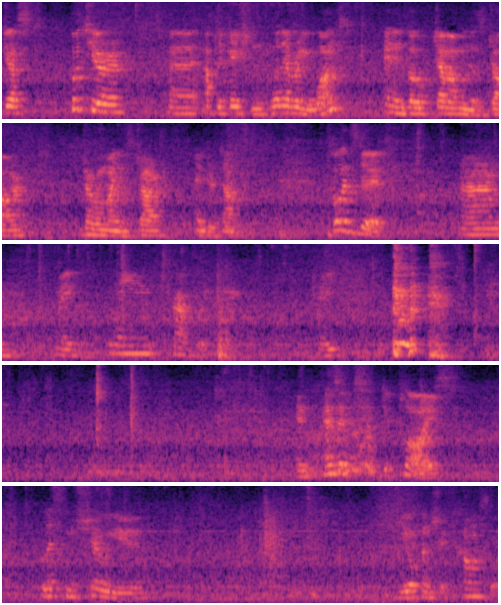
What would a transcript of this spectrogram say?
Just put your uh, application whenever you want and invoke java minus jar, java minus jar, and you're done. So let's do it. Um, make clean fabric. Okay. and as it deploys, let me show you the OpenShift console.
